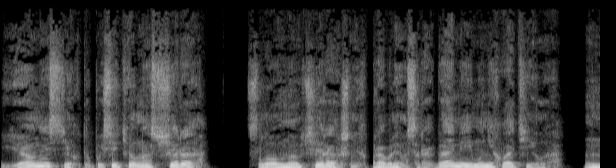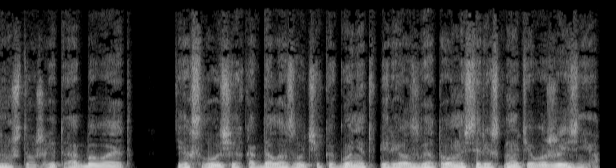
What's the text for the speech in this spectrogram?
Явно из тех, кто посетил нас вчера. Словно вчерашних проблем с рогами ему не хватило. Ну что же, и так бывает. В тех случаях, когда лазутчика гонят вперед с готовностью рискнуть его жизнью.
